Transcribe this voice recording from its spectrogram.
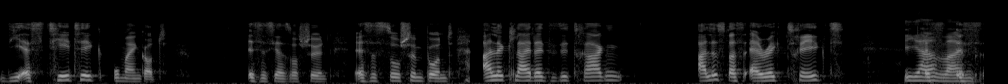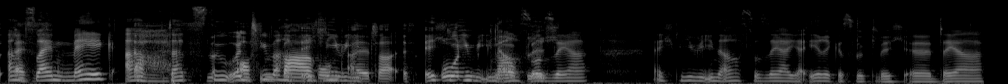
die Ästhetik, oh mein Gott. Es ist ja so schön. Es ist so schön bunt. Alle Kleider, die sie tragen, alles, was Eric trägt, Ja, es Mann, ist- auch es- sein Make-up es eine dazu und überhaupt, ich liebe ihn. Alter. Ist Ich liebe ihn auch so sehr. Ich liebe ihn auch so sehr. Ja, Erik ist wirklich, äh, der,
